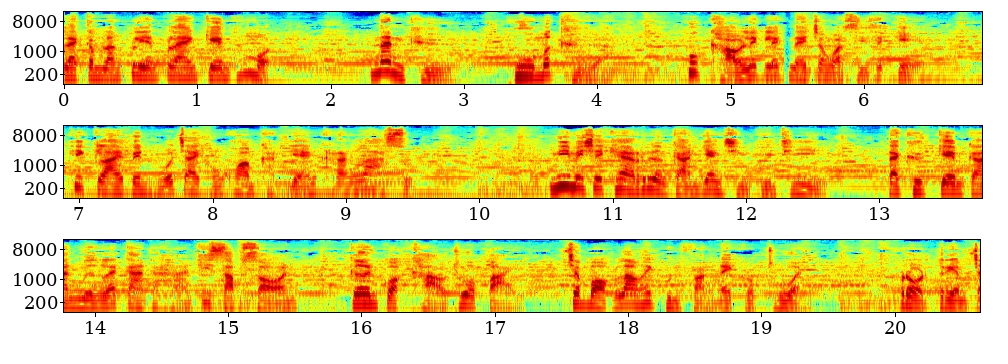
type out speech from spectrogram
และกำลังเปลี่ยนแปลงเกมทั้งหมด นั่นคือ ภูมะเขือภูเขาเล็กๆ ในจังหวัดศรีสะเกดที่กลายเป็นหัวใจของความขัดแย้งครั้งล่าสุด นี่ไม่ใช่แค่เรื่องการแย่งชิงพื้นที่ แต่คือเกมการเมืองและการทหารที่ซับซ้อน เกินกว่าข่าวทั่วไป จะบอกเล่าให้คุณฟังได้ครบถ้วน โปรดเตรียมใจ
